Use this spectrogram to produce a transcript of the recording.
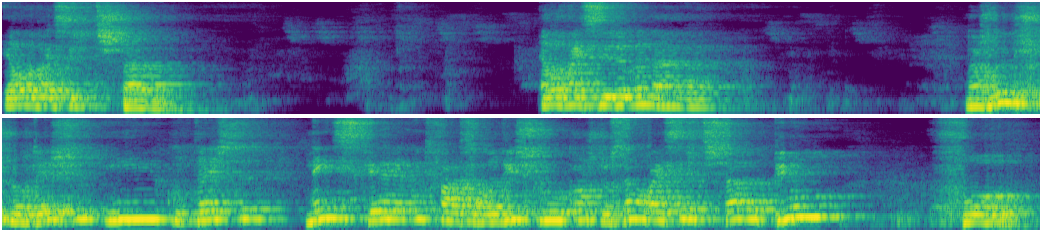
ela vai ser testada. Ela vai ser abanada. Nós lemos no texto e o texto nem sequer é muito fácil. Ela diz que a construção vai ser testada pelo fogo.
